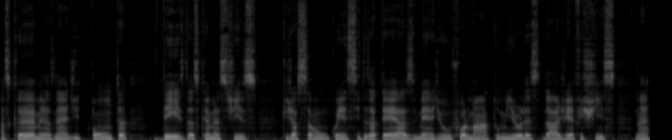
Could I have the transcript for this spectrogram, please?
as câmeras né, de ponta, desde as câmeras X que já são conhecidas até as médio formato mirrorless da GFX. Né?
